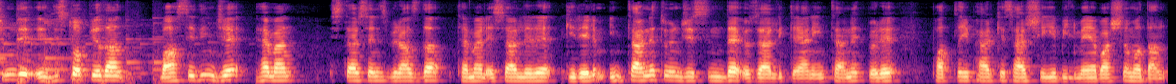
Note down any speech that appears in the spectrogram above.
Şimdi e, distopyadan bahsedince hemen isterseniz biraz da temel eserlere girelim. İnternet öncesinde özellikle yani internet böyle patlayıp herkes her şeyi bilmeye başlamadan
